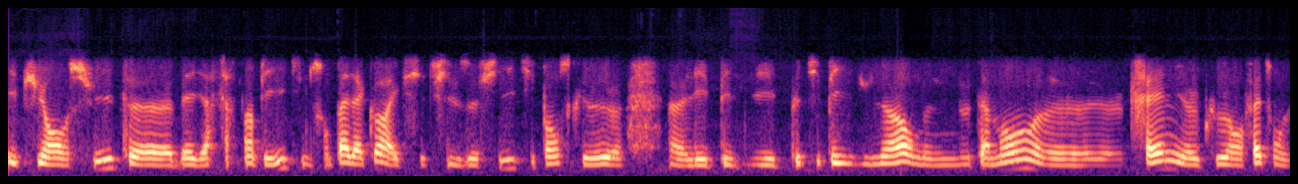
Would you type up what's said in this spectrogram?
Et puis ensuite, ben, il y a certains pays qui ne sont pas d'accord avec cette philosophie, qui pensent que les, petits pays du Nord, notamment, craignent que en fait on,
